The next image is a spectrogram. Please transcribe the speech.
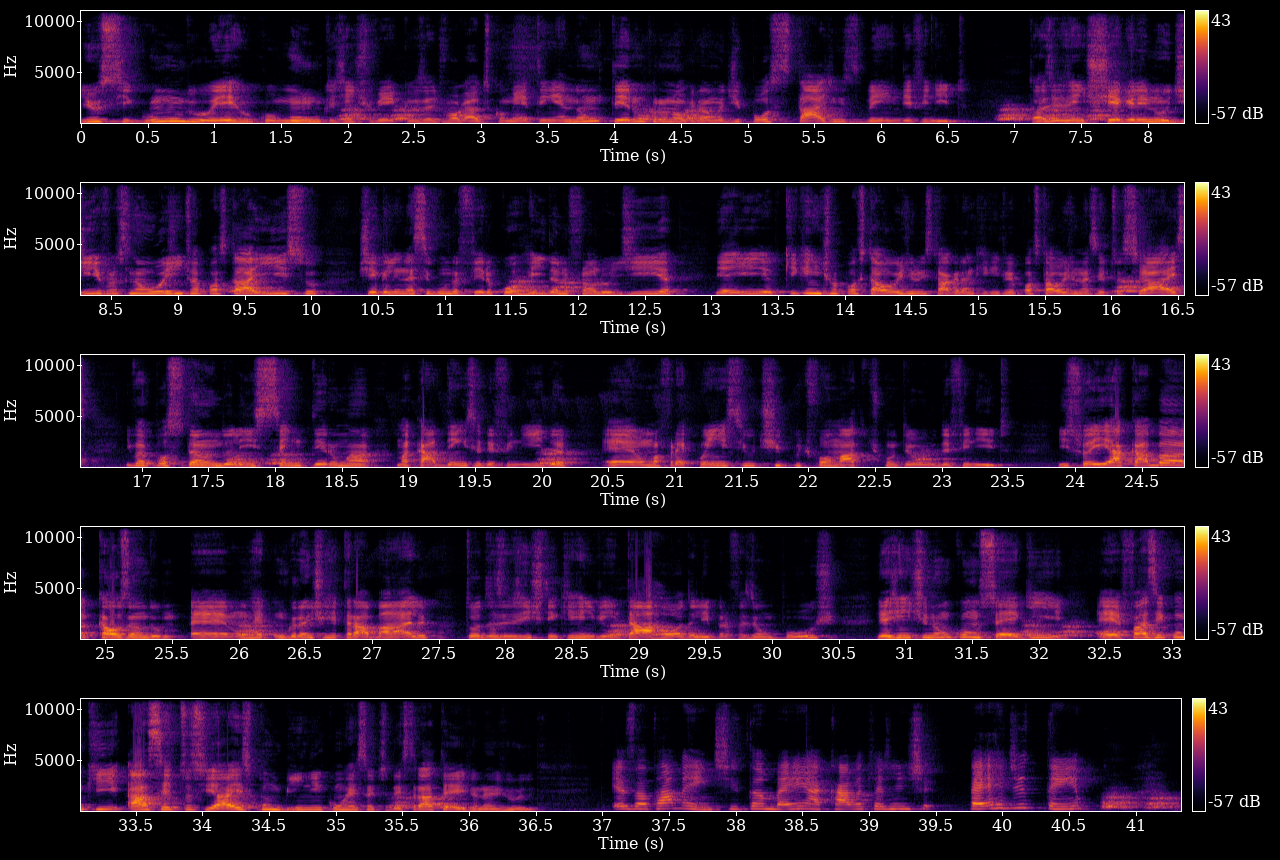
E o segundo erro comum que a gente vê que os advogados cometem é não ter um cronograma de postagens bem definido. Então, às vezes a gente chega ali no dia e fala assim: não, hoje a gente vai postar isso. Chega ali na segunda-feira, corrida, no final do dia. E aí, o que, que a gente vai postar hoje no Instagram? O que, que a gente vai postar hoje nas redes sociais? E vai postando ali sem ter uma, uma cadência definida, é, uma frequência e o tipo de formato de conteúdo definido. Isso aí acaba causando é, um, um, grande retrabalho. Todas as vezes a gente tem que reinventar a roda ali para fazer um post. E a gente não consegue é, fazer com que as redes sociais combinem com o restante da estratégia, né, Júlio? Exatamente. E também acaba que a gente perde tempo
